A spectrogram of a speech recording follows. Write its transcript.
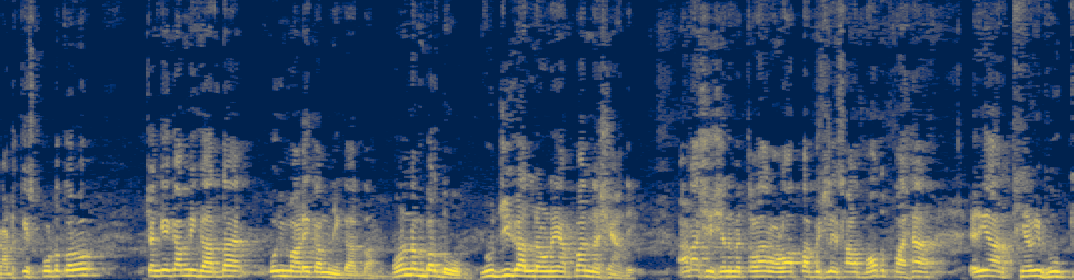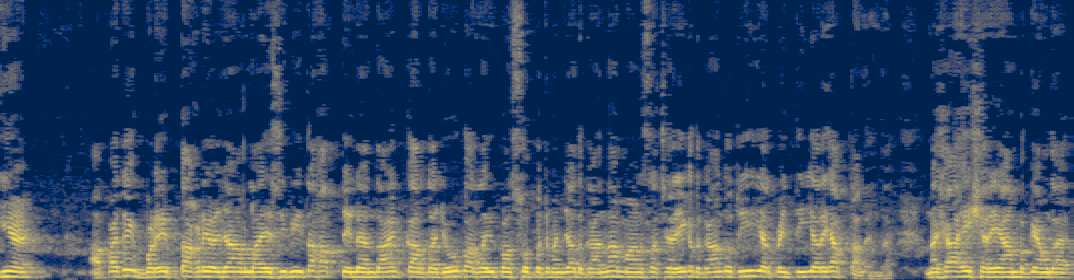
ਡਟ ਕੇ ਸਪੋਰਟ ਕਰੋ, ਚੰਗੇ ਕੰਮ ਹੀ ਕਰਦਾ, ਕੋਈ ਮਾੜੇ ਕੰਮ ਨਹੀਂ ਕਰਦਾ। ਹੁਣ ਨੰਬਰ 2 ਦੂਜੀ ਗੱਲ ਲਾਉਣੇ ਆਪਾਂ ਨਸ਼ਿਆਂ ਦੇ ਆੜਾ ਸ਼ੇਸ਼ਨ ਮਿੱਤਲਾ ਰੌਲਾ ਆਪਾਂ ਪਿਛਲੇ ਸਾਲ ਬਹੁਤ ਪਾਇਆ। ਇਹਦੀਆਂ ਅਰਥੀਆਂ ਵੀ ਫੂਕੀਆਂ। ਆਪਾਂ ਇਹਦੇ ਬੜੇ ਤਕੜੇ ਇਲਜ਼ਾਮ ਲਾਏ ਸੀ ਵੀ ਇਹ ਤਾਂ ਹਫ਼ਤੇ ਲੈਂਦਾ ਐ ਕਰਦਾ, ਜੋ ਕਰਦਾ ਵੀ 555 ਦੁਕਾਨਾਂ, ਮਾਨਸਾ ਚ ਹਰੇਕ ਦੁਕਾਨ ਤੋਂ 30000 35000 ਇਹ ਹਫਤਾ ਲੈਂਦਾ। ਨਸ਼ਾ ਇਹ ਸ਼ਰੇਆਮ ਬਕਿਆਉਂਦਾ ਹੈ।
